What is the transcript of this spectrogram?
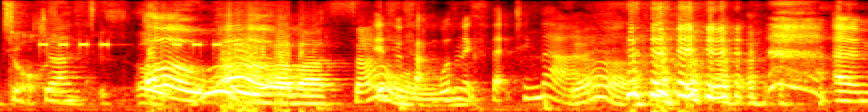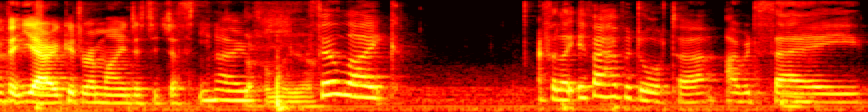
Don't. just. Oh, Oh, ooh, oh. have a sound. It's a sound. Wasn't expecting that. Yeah. um, but yeah, a good reminder to just you know Definitely, yeah. feel like I feel like if I have a daughter, I would say.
